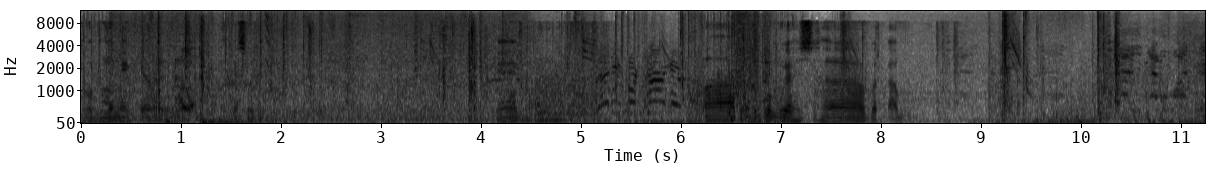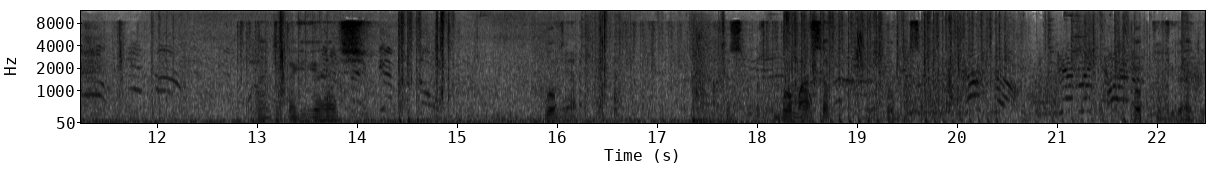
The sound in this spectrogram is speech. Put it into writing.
oh, mau ngeker agak sulit. Oke. Ah terbom guys ah, berkabut lanjut lagi guys. Bomnya terus bom asap. Ya, bom asap. Bobnya juga ada.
